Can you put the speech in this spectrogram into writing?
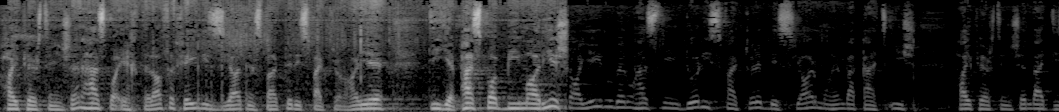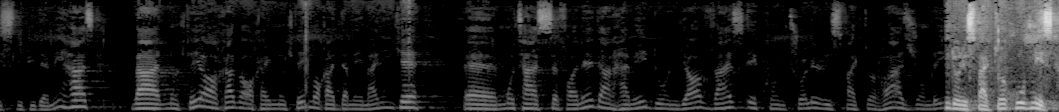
hypertension هست با اختلاف خیلی زیاد نسبت به risk factor های دیگه. پس با بیماری شایعی روبرو هستیم. دو risk factor بسیار مهم و قطعیش hypertension و دیسلیپیدمی هست. و نکته آخر و آخرین نکته مقدمه من این که متاسفانه در همه دنیا وضع کنترل risk factor ها از جمله این دو risk factor خوب نیست.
